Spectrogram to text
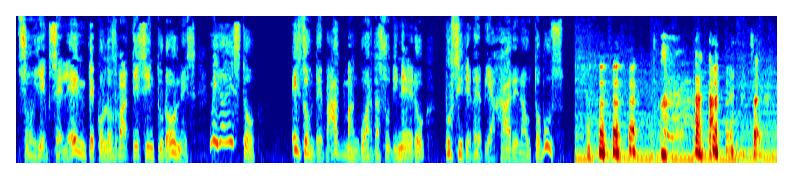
Soy excelente con los baticinturones. Mira esto. Es donde Batman guarda su dinero por si debe viajar en autobús.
